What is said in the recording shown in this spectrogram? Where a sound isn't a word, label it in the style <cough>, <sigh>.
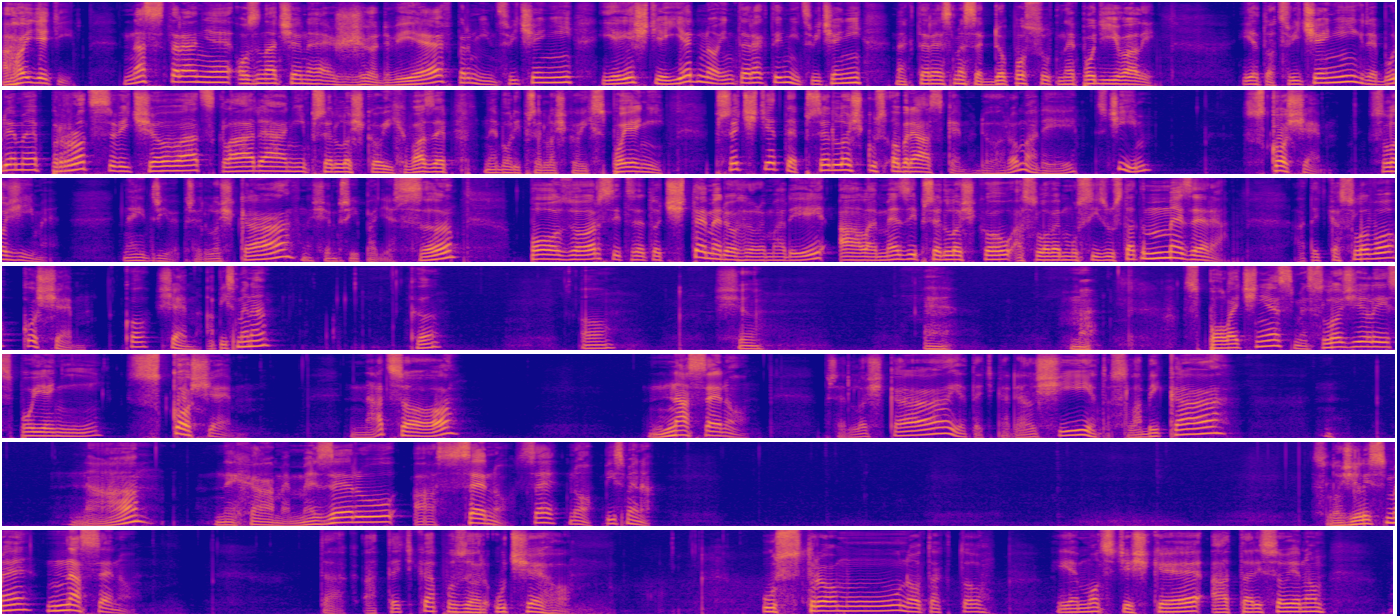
Ahoj děti. Na straně označené Ž2 v prvním cvičení je ještě jedno interaktivní cvičení, na které jsme se doposud nepodívali. Je to cvičení, kde budeme procvičovat skládání předložkových vazeb neboli předložkových spojení. Přečtěte předložku s obrázkem dohromady s čím? S košem. Složíme. Nejdříve předložka, v našem případě s. Pozor, sice to čteme dohromady, ale mezi předložkou a slovem musí zůstat mezera. A teďka slovo košem. Košem. A písmena? K, O, Š, E, M. Společně jsme složili spojení s košem. Na co? Na seno. Předložka je teďka delší, je to slabika. Na, necháme mezeru a seno, seno, písmena. Složili jsme na seno. Tak a teďka pozor, u čeho? U stromů, no tak to je moc těžké a tady jsou jenom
